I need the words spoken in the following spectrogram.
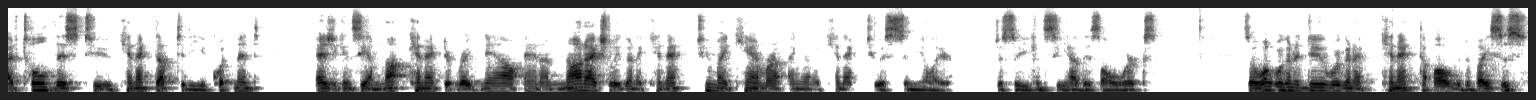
I've told this to connect up to the equipment. As you can see, I'm not connected right now, and I'm not actually going to connect to my camera. I'm going to connect to a simulator, just so you can see how this all works. So what we're going to do, we're going to connect to all the devices.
